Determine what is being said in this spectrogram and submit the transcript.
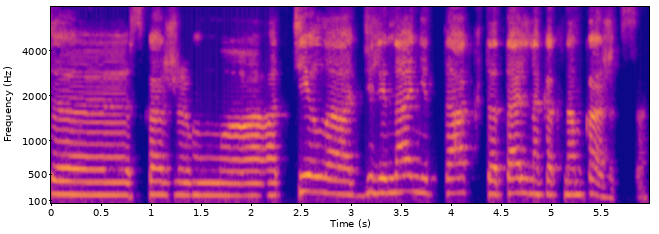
э, скажем, от тела отделена не так тотально, как нам кажется.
